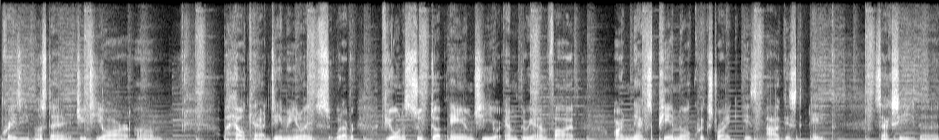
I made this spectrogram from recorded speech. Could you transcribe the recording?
crazy Mustang, GTR, um, a Hellcat Demon, you know, whatever. If you own a souped up AMG or M3 M5, our next PML Quick Strike is August 8th. It's actually the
